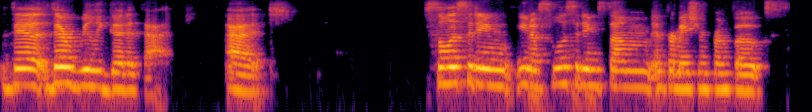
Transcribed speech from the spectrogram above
they're they're really good at that at soliciting you know soliciting some information from folks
